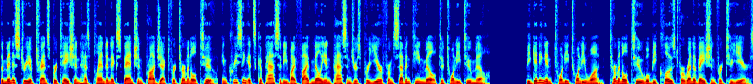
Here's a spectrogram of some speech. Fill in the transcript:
the Ministry of Transportation has planned an expansion project for Terminal 2, increasing its capacity by 5 million passengers per year from 17 mil to 22 mil. Beginning in 2021, Terminal 2 will be closed for renovation for two years.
